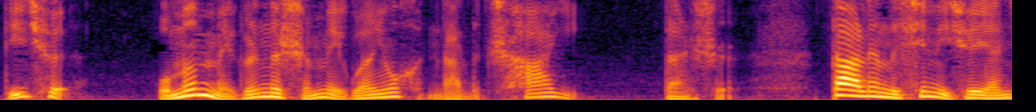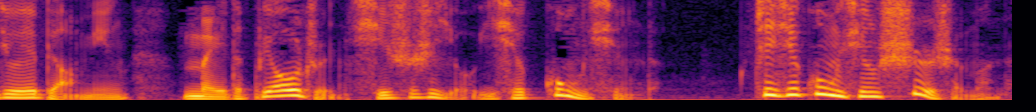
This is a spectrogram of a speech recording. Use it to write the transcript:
的确，我们每个人的审美观有很大的差异，但是。大量的心理学研究也表明，美的标准其实是有一些共性的。这些共性是什么呢？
